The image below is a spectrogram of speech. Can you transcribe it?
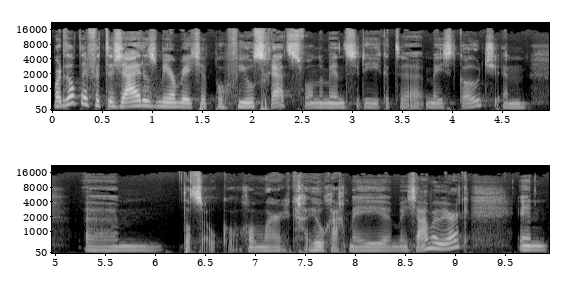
Maar dat even terzijde, dat is meer een beetje het profielschets van de mensen die ik het uh, meest coach. En um, dat is ook gewoon waar ik heel graag mee, uh, mee samenwerk. En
